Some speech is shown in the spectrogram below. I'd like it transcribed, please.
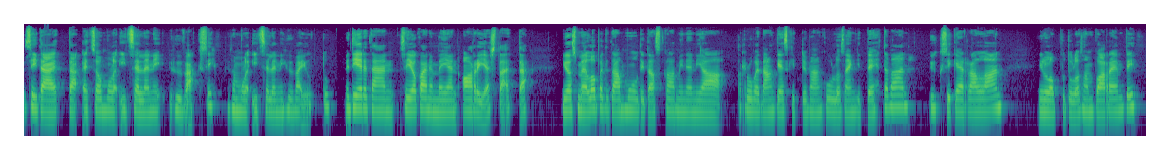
sitä, että, että se on mulle itselleni hyväksi. Se on mulle itselleni hyvä juttu. Me tiedetään se jokainen meidän arjesta, että jos me lopetetaan multitaskaaminen ja ruvetaan keskittymään kulloisenkin tehtävään yksi kerrallaan, niin lopputulos on parempi.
